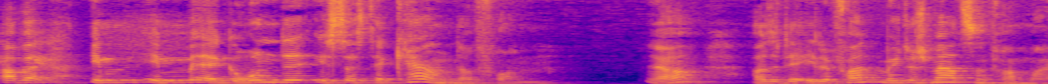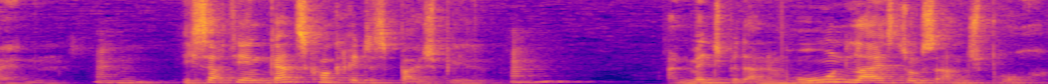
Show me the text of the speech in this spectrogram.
Aber genau. im, im äh, Grunde ist das der Kern davon. Ja? Also der Elefant möchte Schmerzen vermeiden. Mhm. Ich sage dir ein ganz konkretes Beispiel. Ein Mensch mit einem hohen Leistungsanspruch,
